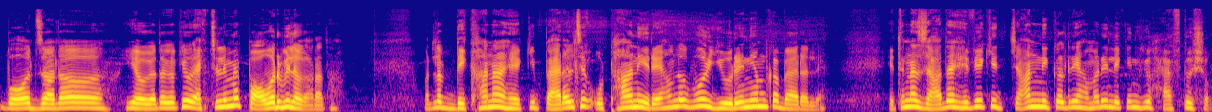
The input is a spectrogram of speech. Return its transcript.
बहुत ज़्यादा ये हो गया था, क्योंकि एक्चुअली मैं पावर भी लगा रहा था। मतलब दिखाना है कि बैरल सिर्फ़ उठा नहीं रहे, हम लोग वो यूरेनियम का बैरल है। इतना ज़्यादा हैवी है कि जान निकल रही है हमारी, लेकिन यू हैव टू शो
